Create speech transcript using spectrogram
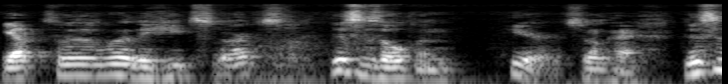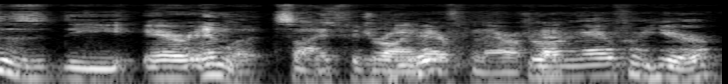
Yep. So this is where the heat starts. This is open here. So Okay. this is the air inlet side for the Drawing heater. air from there, okay. Drawing air from here.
